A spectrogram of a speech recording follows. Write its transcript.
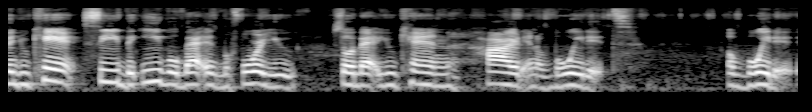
then you can't see the evil that is before you so that you can hide and avoid it. Avoid it.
